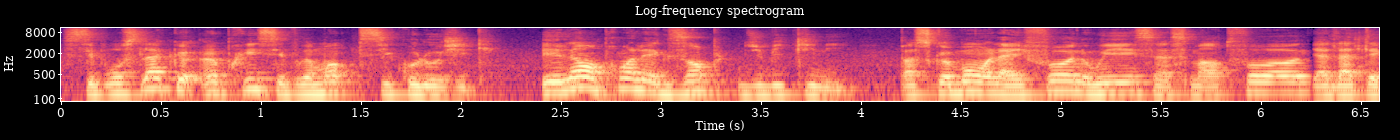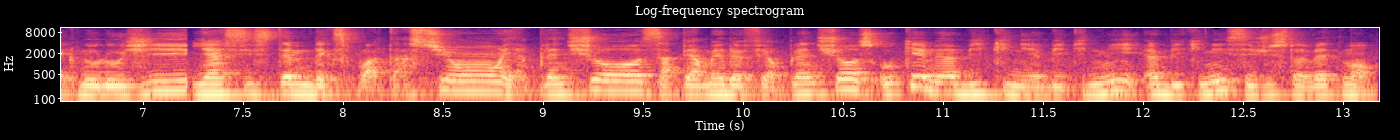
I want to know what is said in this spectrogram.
C'est pour cela qu'un prix, c'est vraiment psychologique. Et là, on prend l'exemple du bikini. Parce que bon, l'iPhone, oui, c'est un smartphone, il y a de la technologie, il y a un système d'exploitation, il y a plein de choses, ça permet de faire plein de choses. Ok, mais un bikini, un bikini, un bikini, c'est juste un vêtement.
